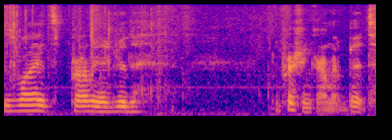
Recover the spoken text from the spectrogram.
which is why it's probably a good compression garment, but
